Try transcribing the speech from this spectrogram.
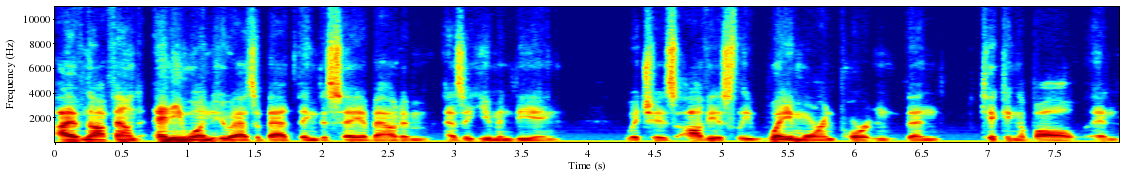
I have not found anyone who has a bad thing to say about him as a human being, which is obviously way more important than kicking a ball and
